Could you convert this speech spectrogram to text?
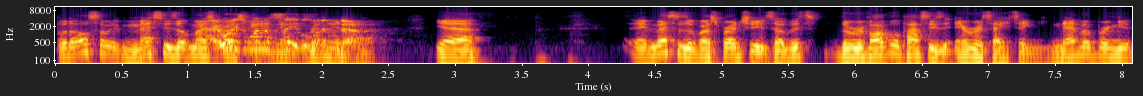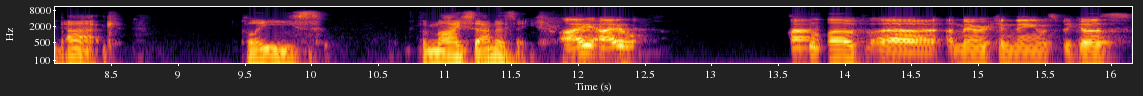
But also, it messes up my spreadsheet. I always want to say Linda. Yeah. It messes up my spreadsheet. So this the revival pass is irritating. Never bring it back, please, for my sanity. I I, I love uh, American names because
